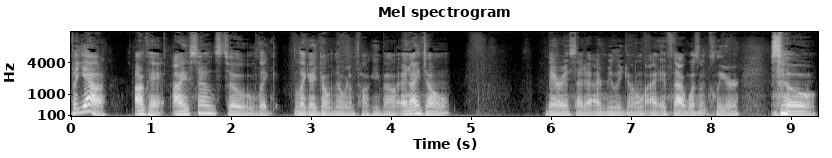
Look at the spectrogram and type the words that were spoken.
but yeah okay I sound so like like I don't know what I'm talking about and I don't. There I said it I really don't I, if that wasn't clear. So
